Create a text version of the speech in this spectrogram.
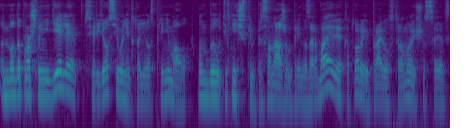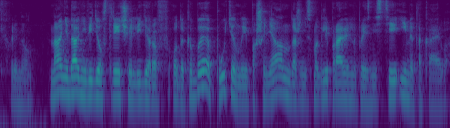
но до прошлой недели всерьез его никто не воспринимал. Он был техническим персонажем при Назарбаеве, который правил страной еще с советских времен. На недавней видеовстрече лидеров ОДКБ Путин и Пашинян даже не смогли правильно произнести имя Такаева.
